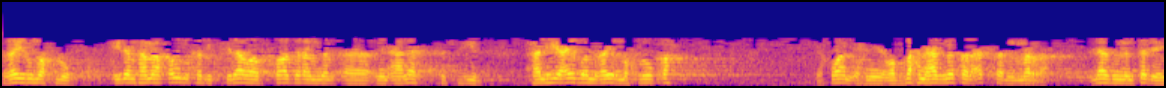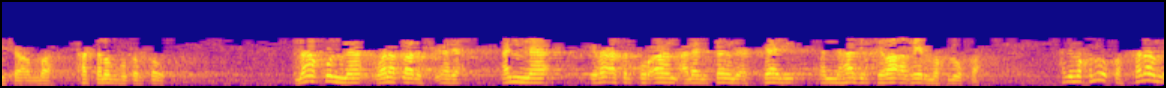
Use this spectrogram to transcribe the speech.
غير مخلوق. إذا فما قولك بالتلاوة الصادرة من آه، من آلات التسجيل؟ هل هي أيضا غير مخلوقة؟ يا إخوان إحنا وضحنا هذه المسألة أكثر من مرة. لازم ننتبه إن شاء الله حتى نضبط الصوت ما قلنا ولا قال الشارع أن قراءة القرآن على لسان التالي أن هذه القراءة غير مخلوقة. هذه مخلوقة. كلام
